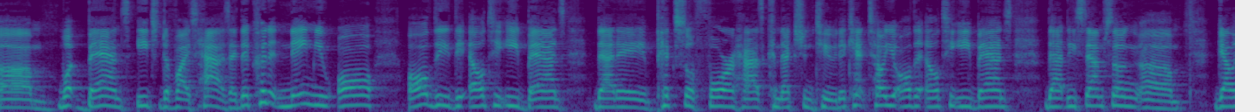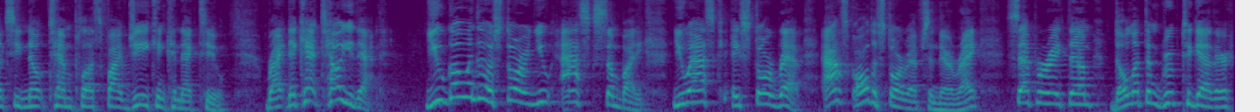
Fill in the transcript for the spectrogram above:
um, what bands each device has. Like they couldn't name you all all the, the LTE bands that a Pixel 4 has connection to. They can't tell you all the LTE bands that the Samsung um, Galaxy Note 10 Plus 5G can connect to, right? They can't tell you that. You go into a store and you ask somebody. You ask a store rep. Ask all the store reps in there, right? Separate them. Don't let them group together,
